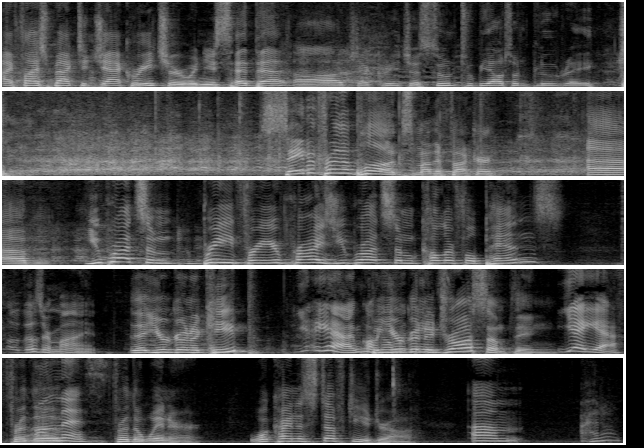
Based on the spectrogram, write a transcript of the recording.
I flashed back to Jack Reacher when you said that. ah, Jack Reacher, soon to be out on Blu-ray. Save it for the plugs, motherfucker. Um, you brought some Brie for your prize. You brought some colorful pens Oh, those are mine. that you're going to keep, Yeah, yeah. I'm going. To But home you're with going to these. draw something Yeah, yeah. for the on this. for the winner. What kind of stuff do you draw? Um, I don't.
